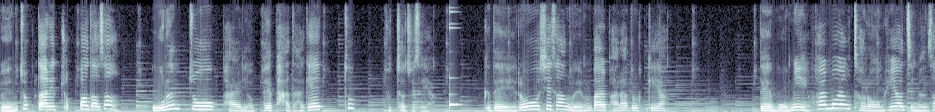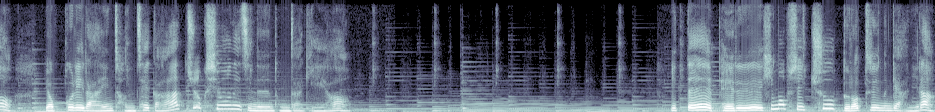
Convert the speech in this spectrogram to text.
왼쪽 다리 쭉 뻗어서 오른쪽 발 옆에 바닥에 툭 붙여주세요. 그대로 시선 왼발 바라볼게요. 내 몸이 활 모양처럼 휘어지면서 옆구리 라인 전체가 쭉 시원해지는 동작이에요. 이때 배를 힘없이 축 늘어뜨리는 게 아니라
